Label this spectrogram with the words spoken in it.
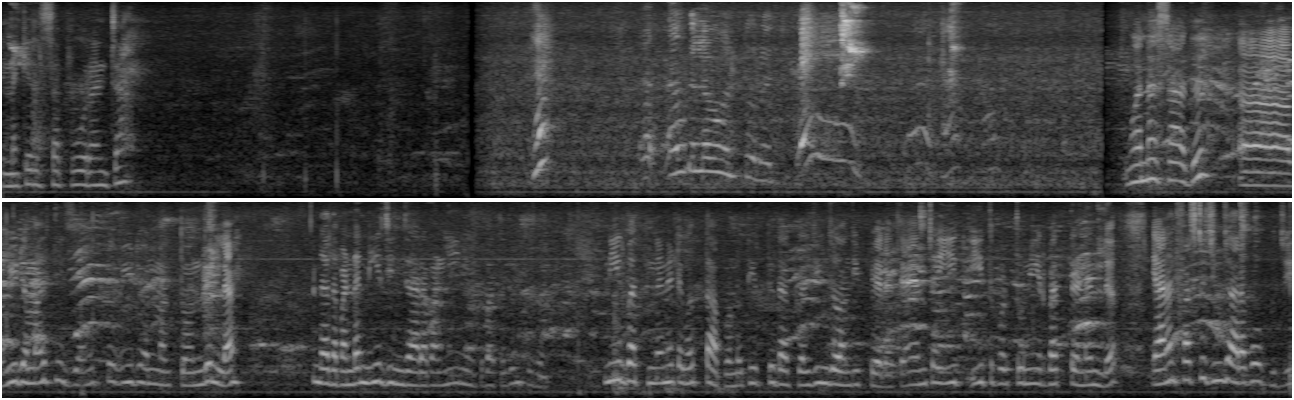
ಎನ್ನ ಕೆಲಸ ಪೂರ ಅಂಚ ವನಸಾದ ವೀಡಿಯೋ ಮಲ್ತಿದ್ದೆ ಮತ್ತೆ ವೀಡಿಯೋ ಮಲ್ತೊಂದಿಲ್ಲ ದಾದ ಪಂಡ ನೀರು ಜಿಂಜಾರ ಬಂದು ನೀರು ಬರ್ತದೆ ಉಂಟು ನೀರು ಬತ್ತ ನೆಟ್ಟೆ ಗೊತ್ತಾಪುಂಡು. ತಿರ್ತದಾಕಲ್ ಜಿಂಜ ಒಂದು ಇಪ್ಪೇರತ್ತೆ ಅಂಚ ಈತ್ ಈತ್ ಬರ್ತು ನೀರು ಎಂದು ಯಾನಂತ ಫಸ್ಟ್ ಜಿಂಜಾರ ಪೋಪುಜಿ.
